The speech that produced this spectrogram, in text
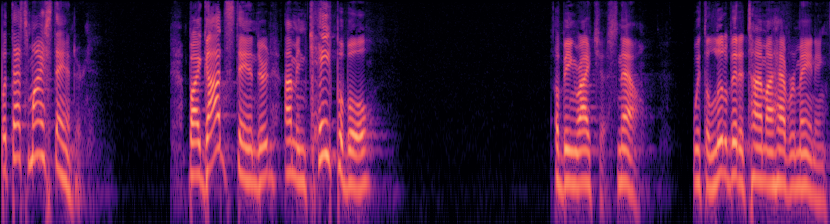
But that's my standard. By God's standard, I'm incapable of being righteous. Now, with the little bit of time I have remaining,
